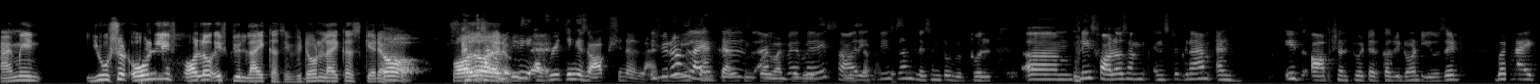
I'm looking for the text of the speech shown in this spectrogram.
I mean, you should only follow if you like us. If you don't like us, get out. No, follow And and everything is optional. If you don't we like tell us, people I'm what to ve- do. very sorry. Please episode. don't listen to Vipul. Um, please follow us on Instagram and it's optional Twitter because we don't use it. But like,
